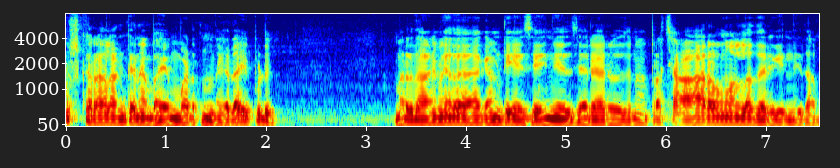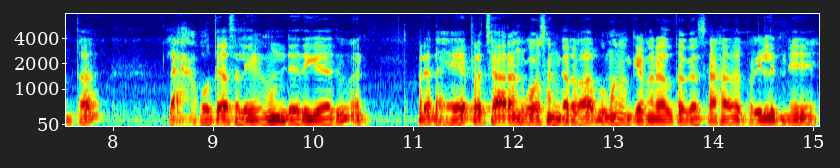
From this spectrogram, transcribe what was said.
పుష్కరాలంటేనే భయం పడుతుంది కదా ఇప్పుడు. మరి దాని మీద కమిటీ వేసి ఏం చేశారు ఆ రోజున? ప్రచారం వల్ల జరిగింది ఇదంతా. లేకపోతే అసలు ఏమి ఉండేది కాదు. అని మరి దయే ప్రచారం కోసం కదా బాబు మనం కెమెరాలతో సహా వెళ్ళింది.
